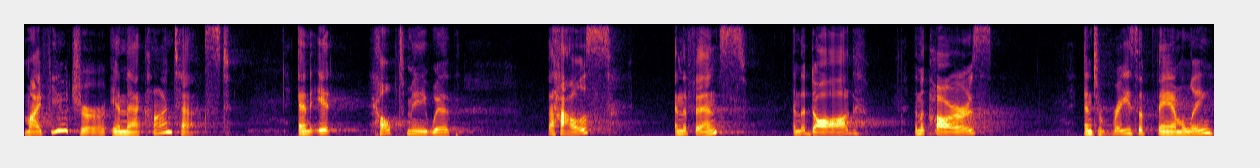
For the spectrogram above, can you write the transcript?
my future in that context. And it helped me with the house and the fence and the dog and the cars and to raise a family,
